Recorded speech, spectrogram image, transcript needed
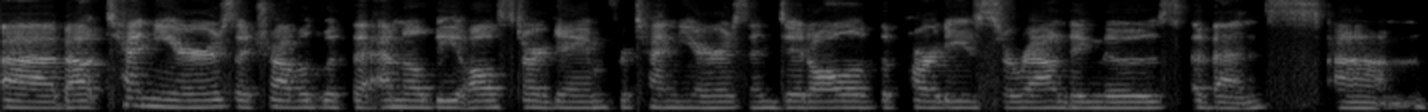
uh, about 10 years. I traveled with the MLB All Star Game for 10 years and did all of the parties surrounding those events. Um,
